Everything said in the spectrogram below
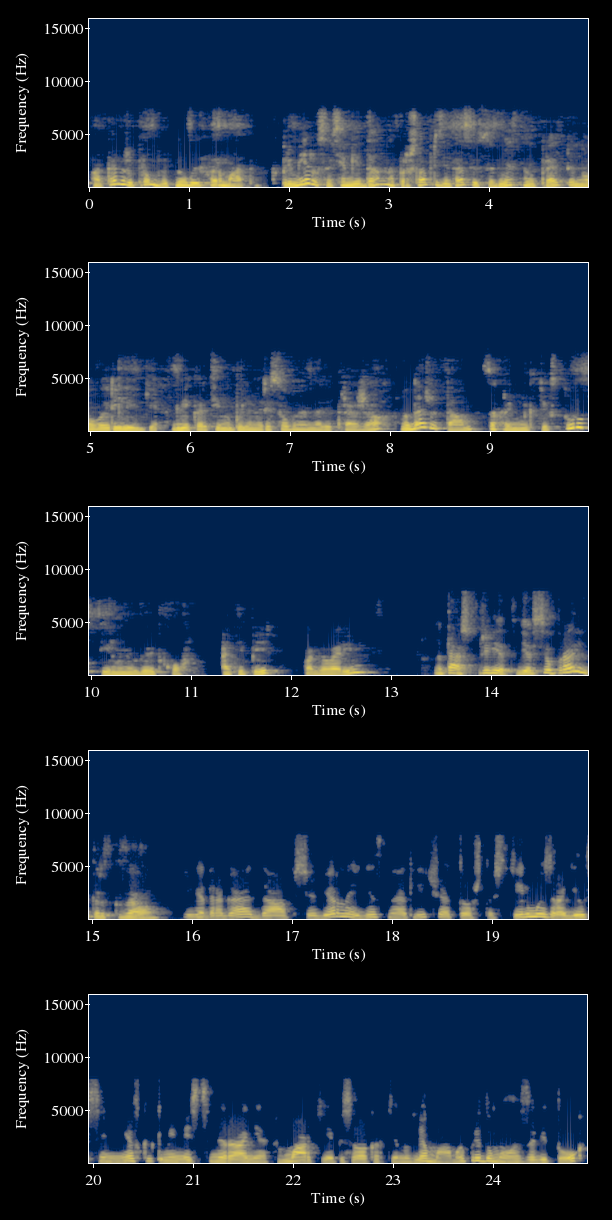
а также пробовать новые форматы. К примеру, совсем недавно прошла презентация совместного проекта «Новая религия», где картины были нарисованы на витражах, но даже там сохранили текстуру фирменных завитков. А теперь поговорим. Наташ, привет! Я все правильно ты рассказала? Привет, дорогая, да, все верно. Единственное отличие то, что стиль мой зародился несколькими месяцами ранее. В марте я писала картину для мамы, придумала завиток,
